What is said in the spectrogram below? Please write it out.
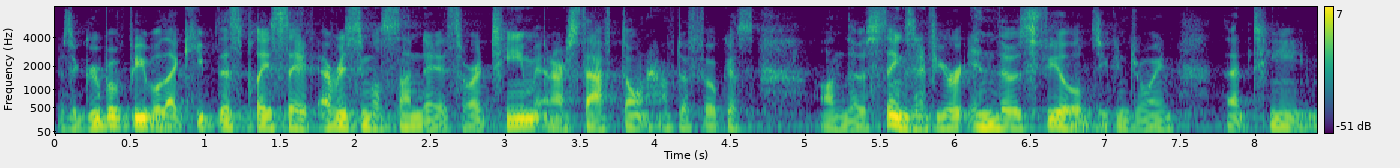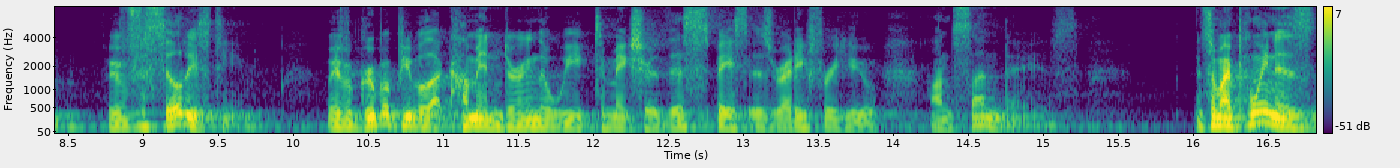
There's a group of people that keep this place safe every single Sunday, so our team and our staff don't have to focus on those things. And if you're in those fields, you can join that team. We have a facilities team. We have a group of people that come in during the week to make sure this space is ready for you on Sundays. And so, my point is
